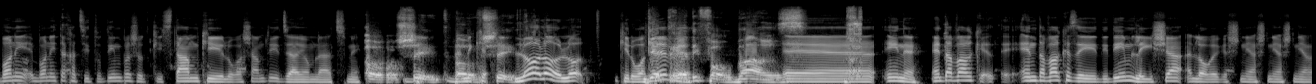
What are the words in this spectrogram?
בוא אני אתן לך ציטוטים פשוט, כי סתם כאילו רשמתי את זה היום לעצמי. או שיט, או שיט. לא, לא, לא, כאילו, whatever. Get ready for bars. Uh, הנה, אין דבר, אין דבר כזה ידידים לאישה, לא רגע, שנייה, שנייה, שנייה,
